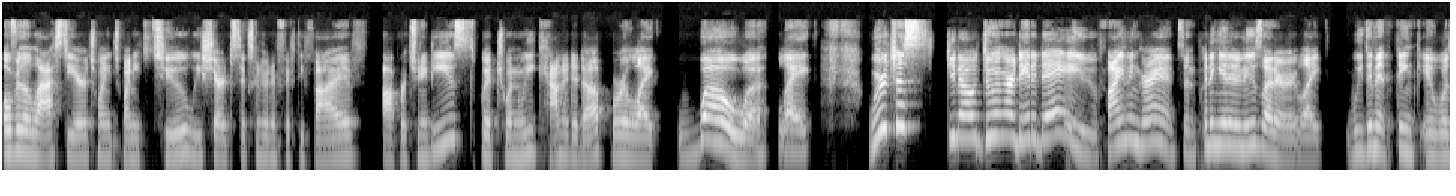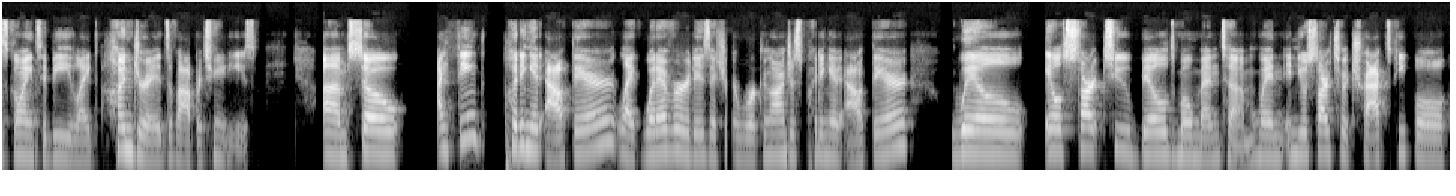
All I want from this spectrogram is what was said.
over the last year, 2022, we shared 655 opportunities, which when we counted it up, we're like, whoa, like we're just, you know, doing our day to day, finding grants and putting it in a newsletter. Like we didn't think it was going to be like hundreds of opportunities. Um, so I think putting it out there, like whatever it is that you're working on, just putting it out there will it'll start to build momentum when and you'll start to attract people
